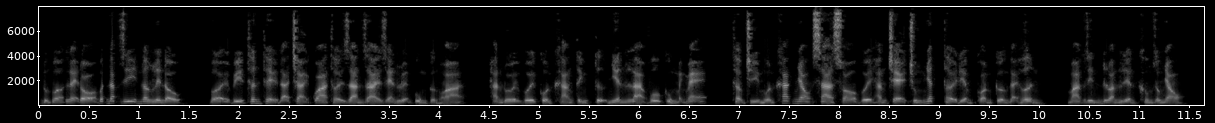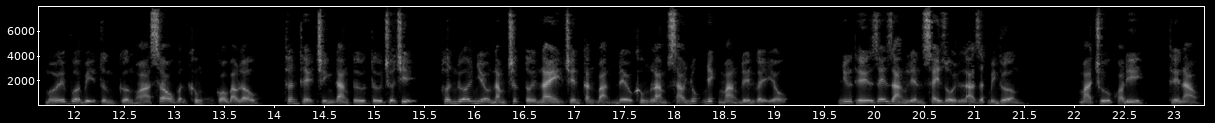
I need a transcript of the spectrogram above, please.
Đùm mỡ lẹ đỏ bất đắc dĩ nâng lên đầu, bởi vì thân thể đã trải qua thời gian dài rèn luyện cùng cường hóa, hắn đối với cồn kháng tính tự nhiên là vô cùng mạnh mẽ, thậm chí muốn khác nhau xa so với hắn trẻ trung nhất thời điểm còn cường đại hơn, mà dính đoàn liền không giống nhau mới vừa bị từng cường hóa sau vẫn không có bao lâu, thân thể chính đang từ từ chữa trị, hơn nữa nhiều năm trước tới nay trên căn bản đều không làm sao nhúc ních mang đến gầy yếu. Như thế dễ dàng liền say rồi là rất bình thường. Ma chú khóa đi, thế nào?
